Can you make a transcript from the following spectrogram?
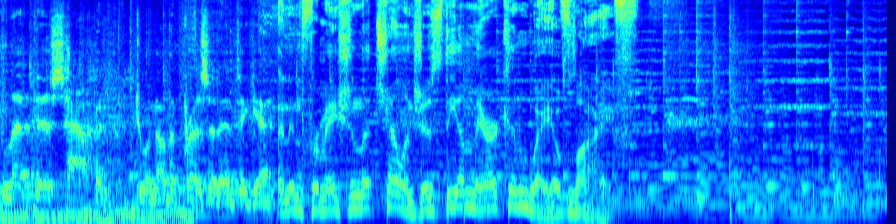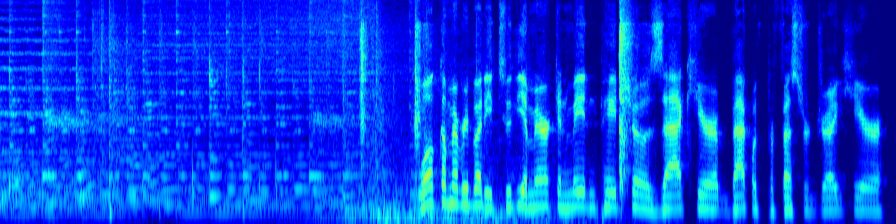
let this happen to another president again. And information that challenges the American way of life. Welcome everybody to the American Made and Paid Show. Zach here, back with Professor Dreg here.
